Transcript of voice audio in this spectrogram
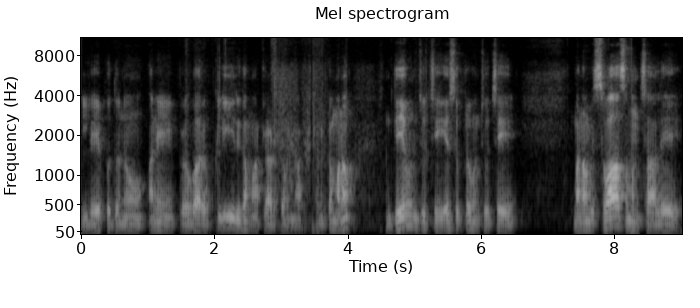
లేపుదును అని ప్రభువారు క్లియర్గా మాట్లాడుతూ ఉన్నాడు. కనుక మనం దేవుని చూచి యేసుప్రభుని చూచి మనం విశ్వాసం ఉంచాలి.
